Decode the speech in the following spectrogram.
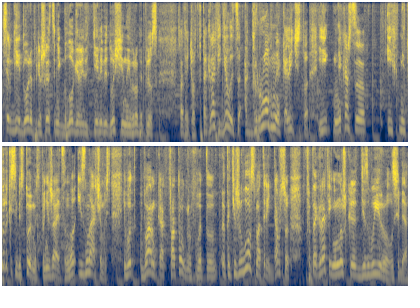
Сергей Доля, путешественник, блогер или телеведущий на Европе+. плюс. Смотрите, вот фотографий делается огромное количество. И, мне кажется, их не только себестоимость понижается, но и значимость. И вот вам, как фотографу, это, это тяжело смотреть, да, что фотография немножко дезавуировала себя.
